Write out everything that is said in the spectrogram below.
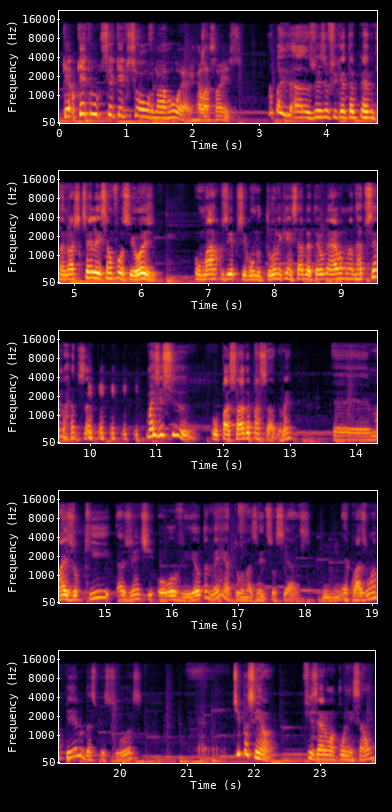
O que, o que, que, o, que, que o senhor ouve na rua em relação a isso? Rapaz, às vezes eu fico até perguntando. Eu acho que se a eleição fosse hoje, o Marcos ia para o segundo turno e quem sabe até eu ganhava o mandato do Senado, sabe? Mas isso, o passado é passado, né? É, mas o que a gente ouve, eu também atuo nas redes sociais, uhum. é quase um apelo das pessoas. Tipo assim, ó, fizeram uma punição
